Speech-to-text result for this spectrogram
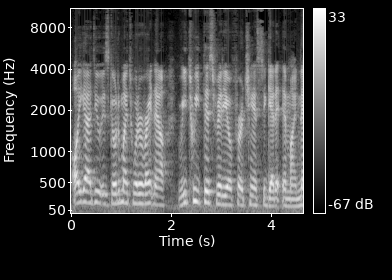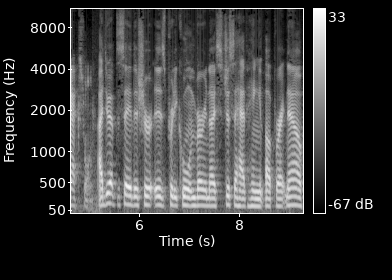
all you gotta do is go to my Twitter right now, retweet this video for a chance to get it in my next one. I do have to say this shirt is pretty cool and very nice just to have hanging up right now.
